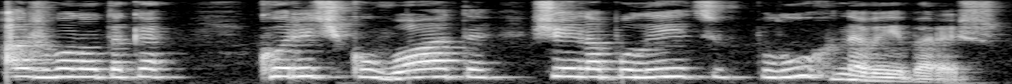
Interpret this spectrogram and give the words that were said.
аж воно таке корячкувате, що й на полицю в плуг не вибереш.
